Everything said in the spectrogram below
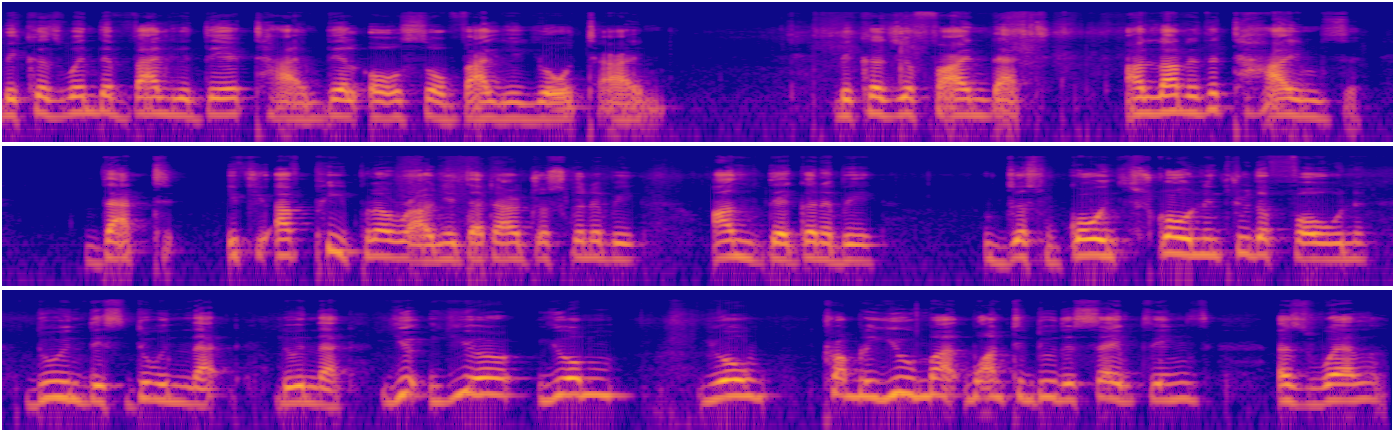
because when they value their time, they'll also value your time. Because you'll find that a lot of the times that if you have people around you that are just going to be on, they're going to be just going scrolling through the phone, doing this, doing that, doing that. You you're you're you're probably you might want to do the same things as well.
